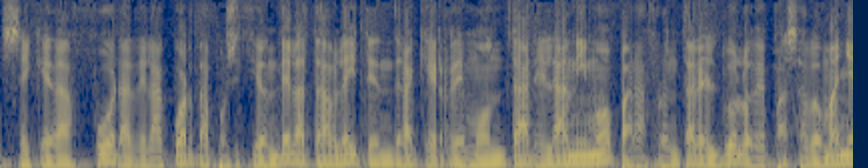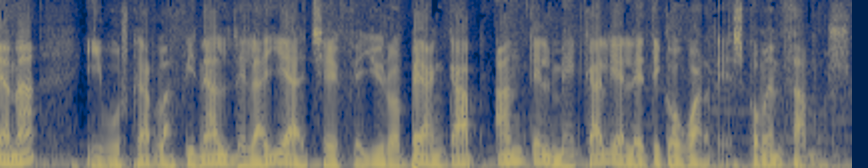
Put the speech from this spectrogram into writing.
se queda fuera de la cuarta posición de la tabla y tendrá que remontar el ánimo para afrontar el duelo de pasado mañana y buscar la final de la IHF European Cup ante el Mecali Atlético Guardés. Comenzamos.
